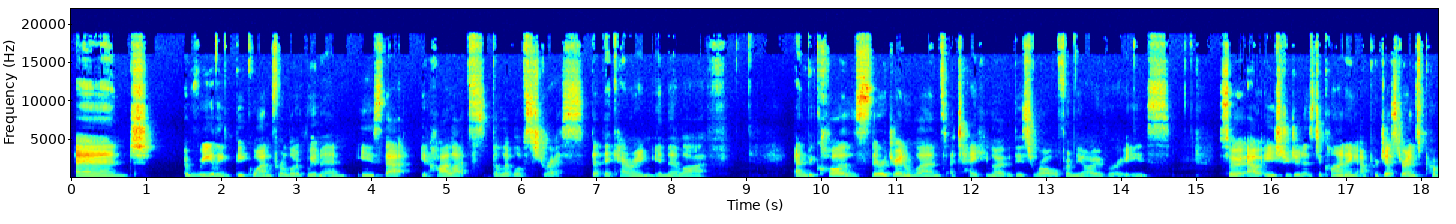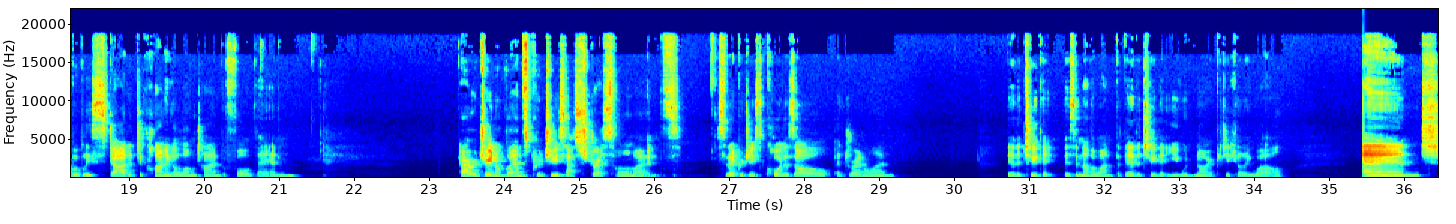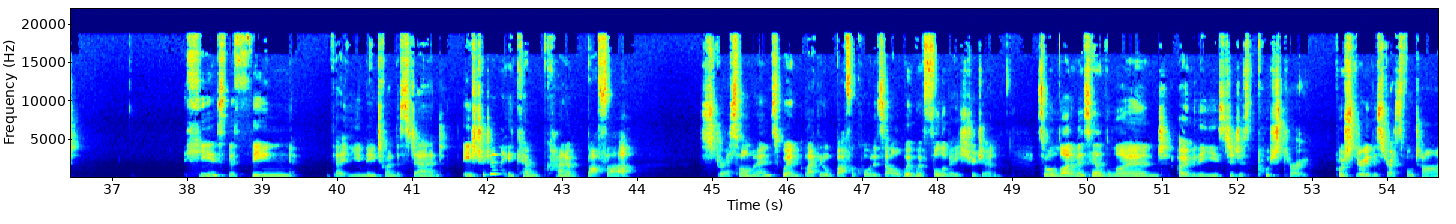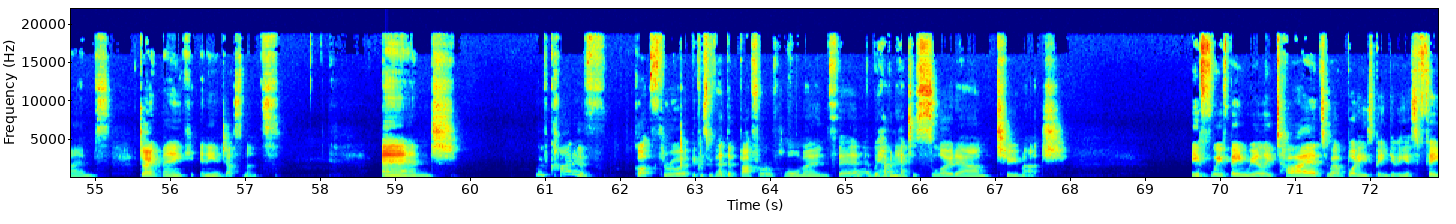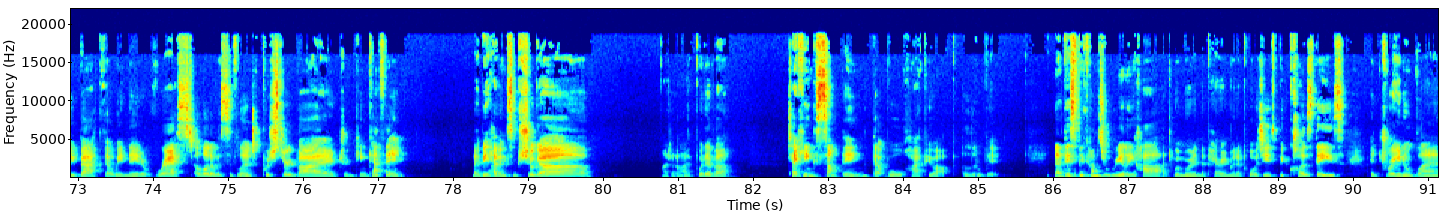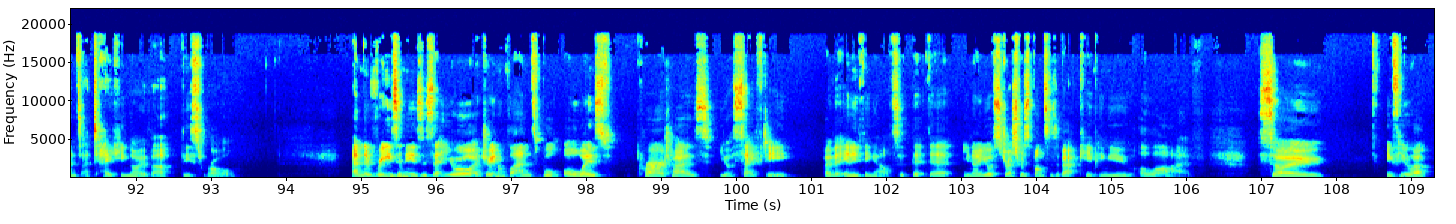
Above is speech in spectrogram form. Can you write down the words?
And a really big one for a lot of women is that it highlights the level of stress that they're carrying in their life. And because their adrenal glands are taking over this role from the ovaries, so our estrogen is declining, our progesterone's probably started declining a long time before then. Our adrenal glands produce our stress hormones. So they produce cortisol, adrenaline, they're the two that there's another one, but they're the two that you would know particularly well. And here's the thing that you need to understand estrogen, it can kind of buffer stress hormones when, like, it'll buffer cortisol when we're full of estrogen. So, a lot of us have learned over the years to just push through, push through the stressful times, don't make any adjustments. And we've kind of got through it because we've had the buffer of hormones there. We haven't had to slow down too much. If we've been really tired, so our body's been giving us feedback that we need a rest, a lot of us have learned to push through by drinking caffeine. Maybe having some sugar, I don't know, whatever. Taking something that will hype you up a little bit. Now, this becomes really hard when we're in the perimenopause years because these adrenal glands are taking over this role. And the reason is, is that your adrenal glands will always prioritize your safety over anything else. That, that you know, your stress response is about keeping you alive. So if you are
